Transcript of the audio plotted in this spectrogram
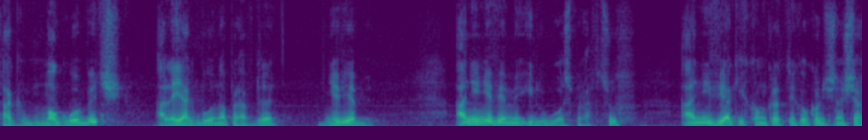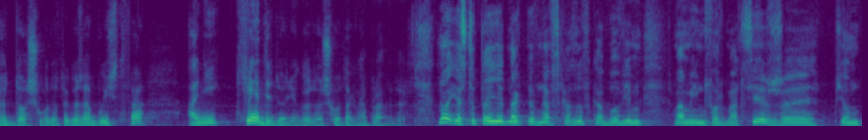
Tak mogło być, ale jak było naprawdę, nie wiemy. Ani nie wiemy, ilu było sprawców, ani w jakich konkretnych okolicznościach doszło do tego zabójstwa, ani kiedy do niego doszło tak naprawdę. No jest tutaj jednak pewna wskazówka, bowiem mamy informację, że 5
